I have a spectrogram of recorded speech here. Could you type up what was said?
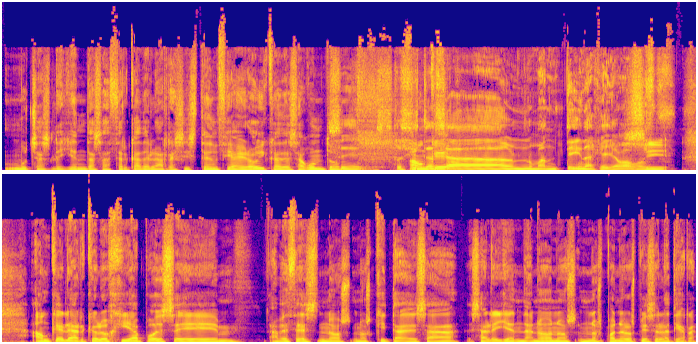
muchas leyendas acerca de la resistencia heroica de Sagunto. Sí, resistencia numantina que llamamos. Sí, aunque la arqueología, pues... Eh, a veces nos, nos quita esa, esa, leyenda, ¿no? Nos, nos, pone los pies en la tierra.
